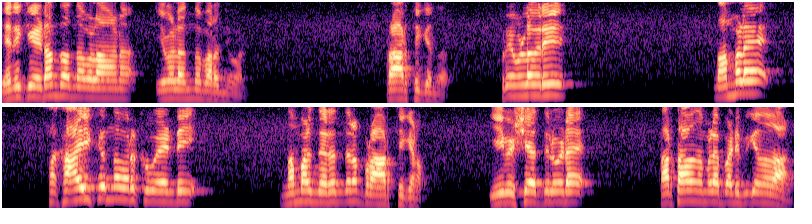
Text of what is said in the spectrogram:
എനിക്ക് ഇടം തന്നവളാണ് ഇവളെന്ന് പറഞ്ഞുകൊണ്ട് പ്രാർത്ഥിക്കുന്നത്. പ്രിയമുള്ളവരെ നമ്മളെ സഹായിക്കുന്നവർക്ക് വേണ്ടി നമ്മൾ നിരന്തരം പ്രാർത്ഥിക്കണം. ഈ വിഷയത്തിലൂടെ കർത്താവ് നമ്മളെ പഠിപ്പിക്കുന്നതാണ്.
